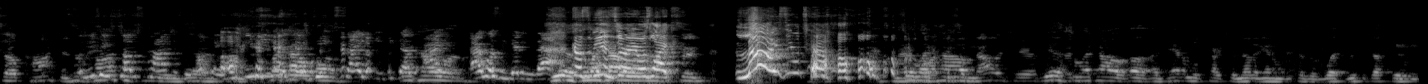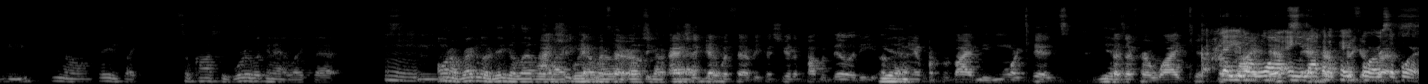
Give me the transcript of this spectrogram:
Subconscious. So you Subconsciously, subconsciously. yeah. Okay. Oh, You mean Like like how, deep uh, psyche because like how, uh, I I wasn't getting that. Yeah, Because so me and how, Zuri was uh, like, Listen, lies you tell. So like how- some knowledge here. Yeah, so like how uh, an animal attracts to another animal because of what reproductive, Mhm. you know, things like subconsciously we're looking at it like that Mm. on a regular nigga level. I like should we're, get we're with like, her. oh, she got a I fat should ass. get with her because she has a probability of Yeah. being able to provide me more kids Yeah, because of her wide kid. That you don't want and you're not gonna pay for or support.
